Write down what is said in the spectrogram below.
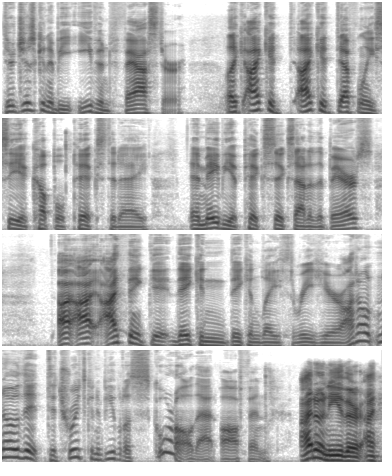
they're just going to be even faster. Like I could I could definitely see a couple picks today and maybe a pick six out of the Bears. I, I, think they, can they can lay three here. I don't know that Detroit's going to be able to score all that often. I don't either. I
